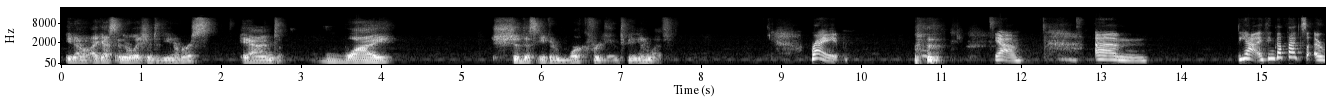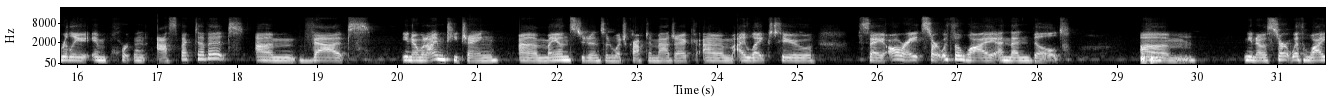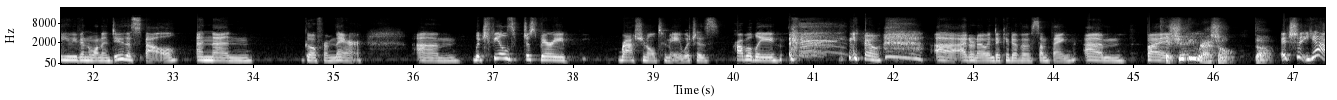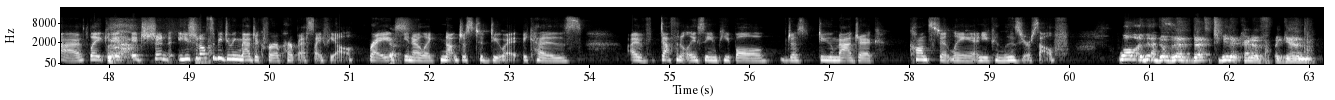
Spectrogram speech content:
you know, I guess in relation to the universe? And why should this even work for you to begin with? Right. yeah. Um, yeah, I think that that's a really important aspect of it. Um, that, you know, when I'm teaching um, my own students in witchcraft and magic, um, I like to say, all right, start with the why and then build. Mm-hmm. Um, you know, start with why you even want to do the spell and then go from there. Um, which feels just very rational to me, which is probably you know, uh, I don't know, indicative of something. Um, but it should be rational though. It should, yeah. Like it, it should, you should also be doing magic for a purpose, I feel, right? Yes. You know, like not just to do it because I've definitely seen people just do magic constantly and you can lose yourself. Well, that, that, to me, that kind of, again,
